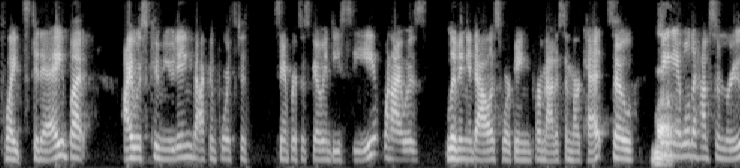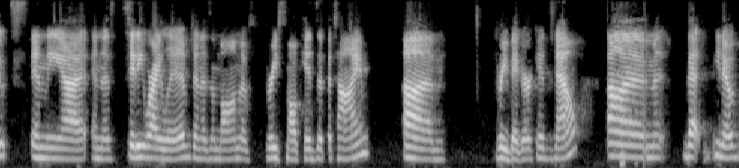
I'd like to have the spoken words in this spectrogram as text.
flights today, but I was commuting back and forth to San Francisco and DC when I was living in Dallas working for Madison Marquette. So wow. being able to have some roots in the uh, in the city where I lived and as a mom of three small kids at the time, um, three bigger kids now, um, that you know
